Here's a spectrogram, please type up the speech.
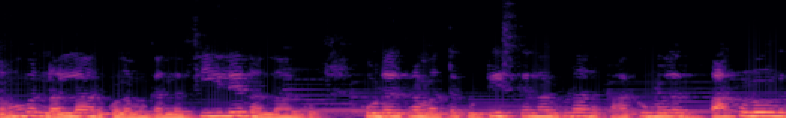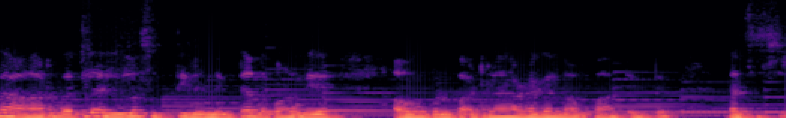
ரொம்ப நல்லாயிருக்கும். நமக்கு அந்த ஃபீலே நல்லாயிருக்கும். கூட இருக்கிற மற்ற குட்டீஸ்க்கெல்லாம் கூட அதை பார்க்கும்போது பார்க்கணுங்கிற ஆர்வத்தில் எல்லாம் சுற்றி நின்றுக்கிட்டு அந்த குழந்தைய அவங்க குளிப்பாட்டுற அழகெல்லாம் பார்த்துக்கிட்டு ரசிச்சு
